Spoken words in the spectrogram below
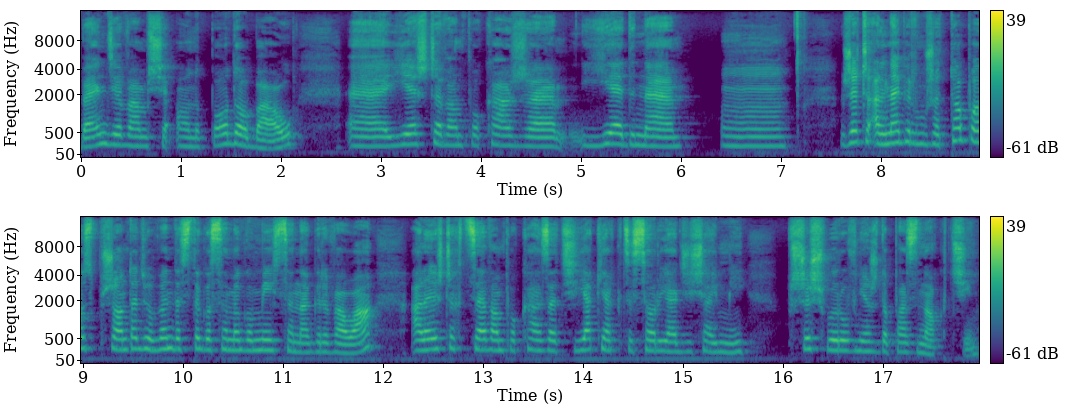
będzie Wam się on podobał. E, Jeszcze Wam pokażę jedne mm, rzeczy, ale najpierw muszę to posprzątać, bo będę z tego samego miejsca nagrywała. Ale jeszcze chcę Wam pokazać, jakie akcesoria dzisiaj mi przyszły również do paznokci.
